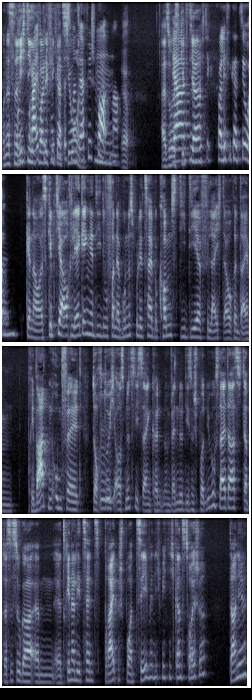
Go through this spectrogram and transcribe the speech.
Und das ist eine Und richtige gefächert Ist Qualifikation. man sehr viel Sport Mhm. macht. Ja. Also Ja, es gibt ja, richtige Qualifikation. genau, es gibt ja auch Lehrgänge, die du von der Bundespolizei bekommst, die dir vielleicht auch in deinem privaten Umfeld doch durchaus nützlich sein könnten. Und wenn du diesen Sportübungsleiter hast, ich glaube, das ist sogar ähm, äh, Trainerlizenz Breitensport C, wenn ich mich nicht ganz täusche. Daniel?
